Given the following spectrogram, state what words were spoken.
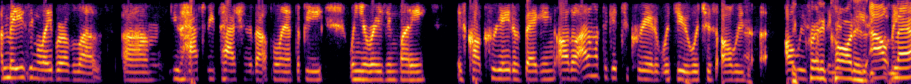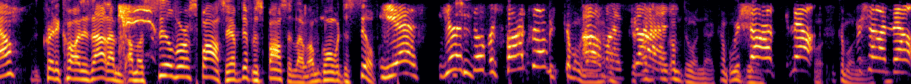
amazing labor of love. Um, you have to be passionate about philanthropy when you're raising money. It's called creative begging. Although I don't have to get too creative with you, which is always the credit card is out now. The credit card is out. I'm I'm a silver sponsor. You have different sponsor level. I'm going with the silver. Yes, you're a silver sponsor. Come on Oh now. my I'm, I'm doing that. Come on. Rushion. Now, Oh, come on now. Rushion. Now,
